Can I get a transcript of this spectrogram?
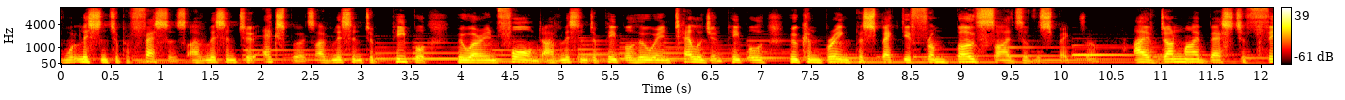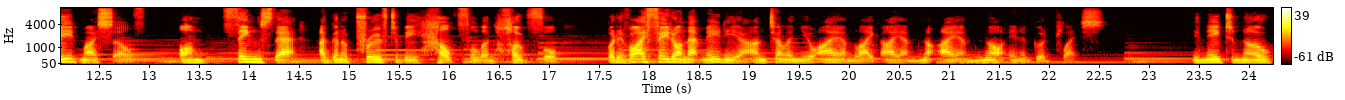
listened to professors, I've listened to experts, I've listened to people who are informed, I've listened to people who are intelligent, people who can bring perspective from both sides of the spectrum. I've done my best to feed myself on things that are going to prove to be helpful and hopeful. But if I feed on that media, I'm telling you, I am like, I am not, I am not in a good place. You need to know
